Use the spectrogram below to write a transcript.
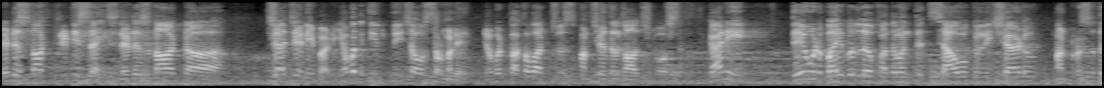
let us not criticise let us not judge anybody ఎవరి తీర్పు తీర్చే అవసరం లేదు. ఎవరి పక్కవారు చూసి మన చేతులు కాల్చుకో అవసరం కానీ దేవుడు బైబిల్లో కొంతమంది సేవకులు ఇచ్చాడు. మన ప్రస్తుత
